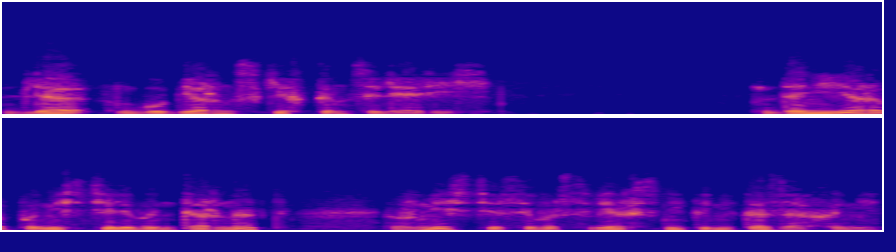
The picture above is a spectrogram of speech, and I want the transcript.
для губернских канцелярий. Данияра поместили в интернат вместе с его сверстниками-казахами,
